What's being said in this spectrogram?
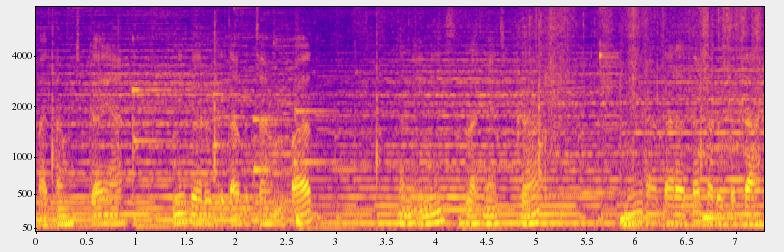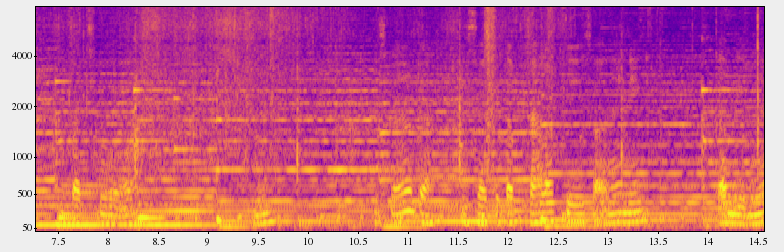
batang juga ya. Ini baru kita pecah empat dan ini sebelahnya juga. Ini rata-rata baru pecah empat semua. Hmm. sekarang udah bisa kita pecah lagi soalnya ini kambingnya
